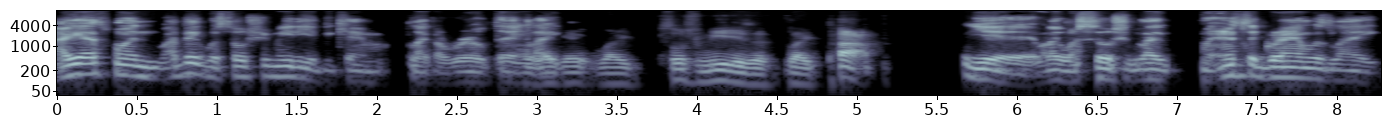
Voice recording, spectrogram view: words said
I guess when I think when social media became like a real thing, like Like like social media is a, like pop. yeah, like when social, like when Instagram was like,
